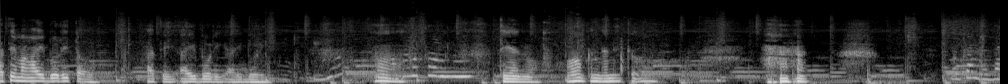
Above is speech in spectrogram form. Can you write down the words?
Ate, mga ivory to. Oh. Ate, ivory, ivory. Ah. Tingnan mo. Oh, ang ganda nito. Oh. Magkano ba?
